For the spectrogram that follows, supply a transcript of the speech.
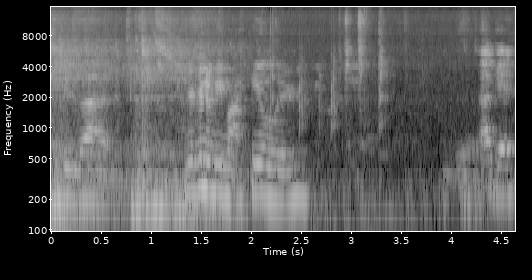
can do that. You're gonna be my healer. Okay.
